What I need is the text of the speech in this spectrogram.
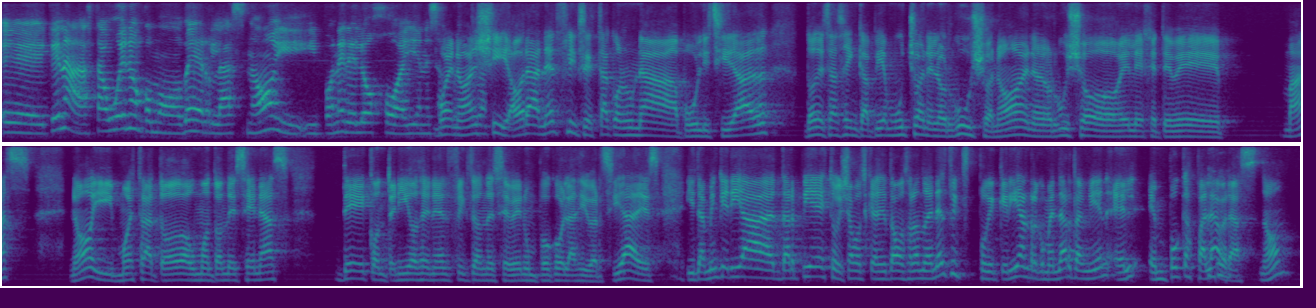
eh, que nada, está bueno como verlas, ¿no? Y, poner el ojo ahí en esa. Bueno, Angie, ahora Netflix está con una publicidad donde se hace hincapié mucho en el orgullo, ¿no? En el orgullo LGTB más, ¿no? Y muestra todo un montón de escenas de contenidos de Netflix donde se ven un poco las diversidades. Y también quería dar pie a esto, que ya estamos hablando de Netflix, porque querían recomendar también el En pocas palabras, ¿no?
